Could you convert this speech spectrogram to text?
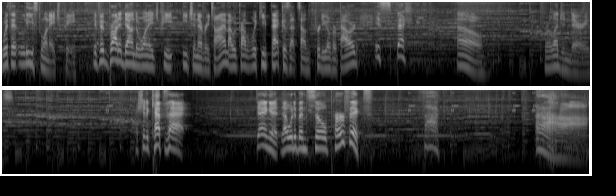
With at least 1 HP. If it brought it down to 1 HP each and every time, I would probably keep that because that sounds pretty overpowered. Especially... Oh. For legendaries. I should have kept that. Dang it. That would have been so perfect. Fuck. Ah.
